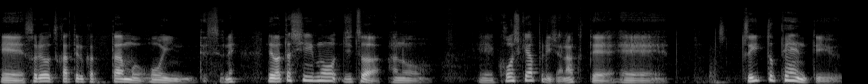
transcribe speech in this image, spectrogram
えーそれを使っている方も多いんですよね。で私も実はあの、えー公式アプリじゃなくて、えーツイートペンっていう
